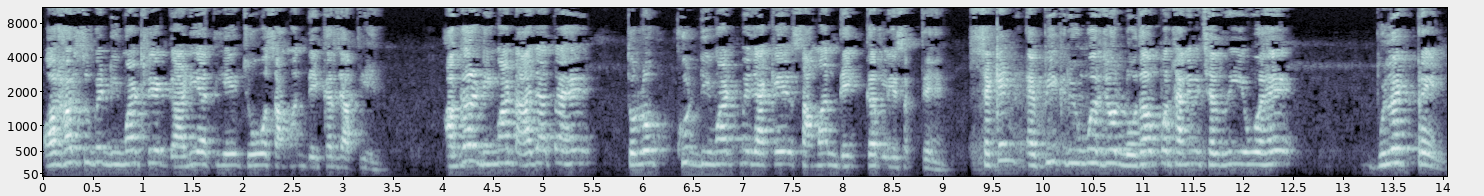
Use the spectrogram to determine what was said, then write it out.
और हर सुबह डी मार्ट से एक गाड़ी आती है जो वो सामान देकर जाती है। अगर डी मार्ट आ जाता है तो लोग खुद डी मार्ट में जाके सामान देख कर ले सकते हैं। सेकेंड एपिक रूमर जो लोधा अपर थाने में चल रही है, वो है बुलेट ट्रेन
